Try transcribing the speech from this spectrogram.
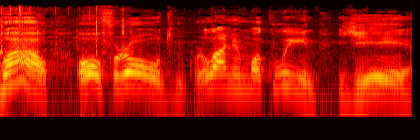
Wow! Off-road! Lightning McQueen! Yeah!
